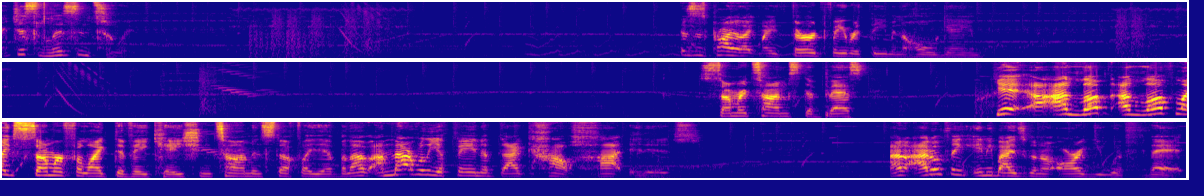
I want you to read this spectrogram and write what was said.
I just listen to it. This is probably like my third favorite theme in the whole game. Summertime's the best. Yeah, I love I love like summer for like the vacation time and stuff like that, but I'm not really a fan of like how hot it is. I, I don't think anybody's gonna argue with that.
